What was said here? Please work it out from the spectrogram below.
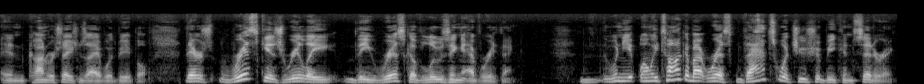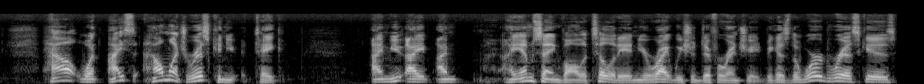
in conversations I have with people. There's risk is really the risk of losing everything. When you when we talk about risk, that's what you should be considering. How when I how much risk can you take? I'm I I'm I am saying volatility, and you're right. We should differentiate because the word risk is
